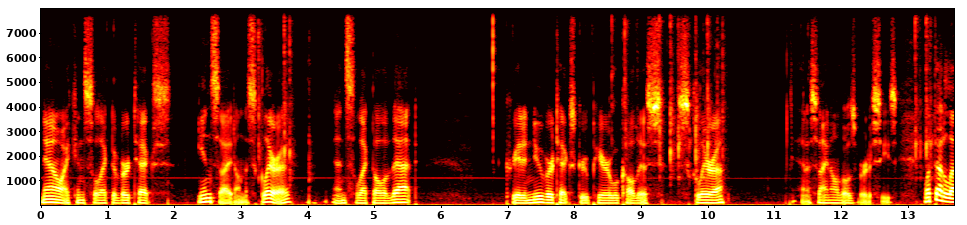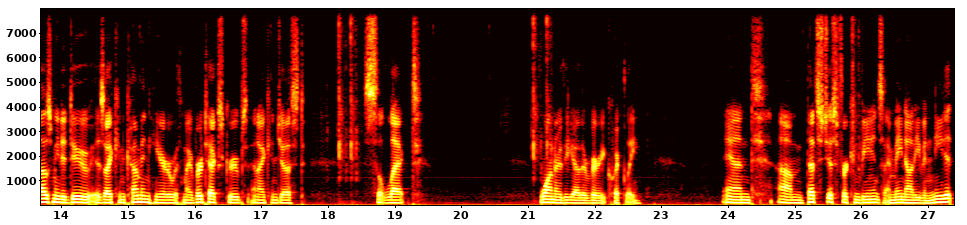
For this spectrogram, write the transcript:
Now I can select a vertex inside on the sclera and select all of that. Create a new vertex group here. We'll call this sclera and assign all those vertices. What that allows me to do is I can come in here with my vertex groups and I can just select one or the other very quickly. And um, that's just for convenience. I may not even need it,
